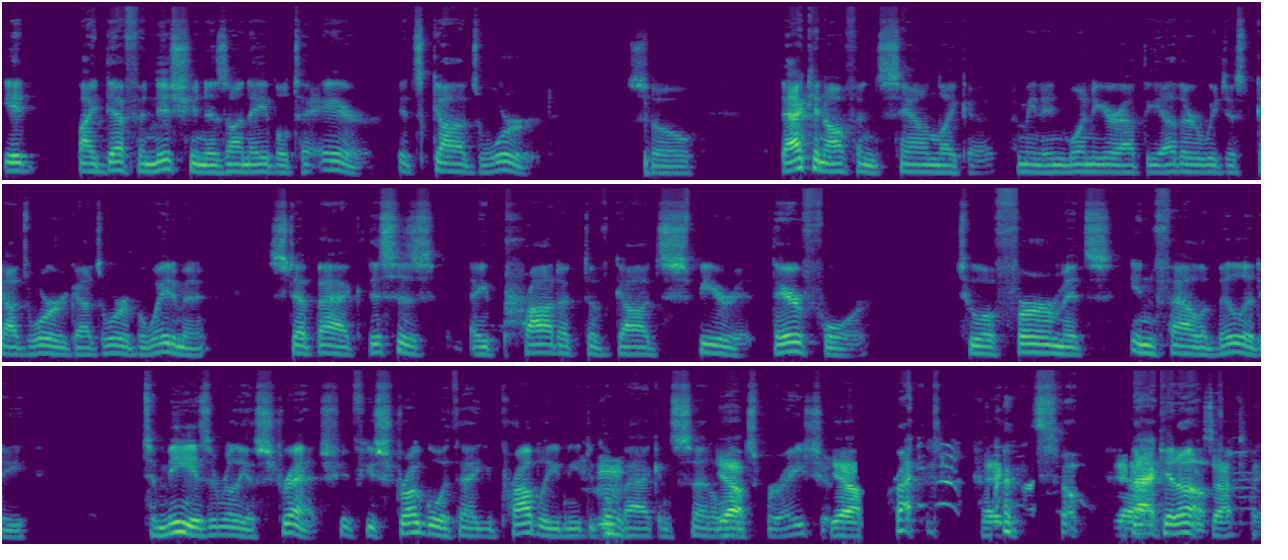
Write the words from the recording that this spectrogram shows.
it by definition is unable to err. It's God's word. So that can often sound like a, I mean, in one ear out the other, we just God's word, God's word. But wait a minute, step back. This is a product of God's spirit. Therefore, to affirm its infallibility, to me, isn't really a stretch. If you struggle with that, you probably need to go Mm. back and settle Yeah. inspiration. Yeah. Right. So yeah, back it up. Exactly.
